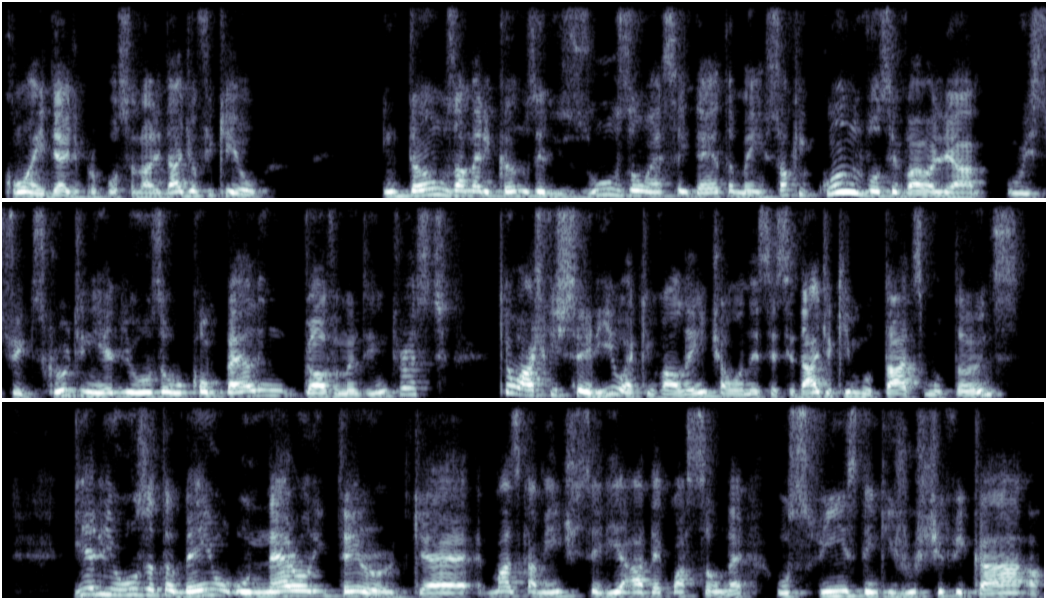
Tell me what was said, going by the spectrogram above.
com a ideia de proporcionalidade, eu fiquei eu. Então, os americanos eles usam essa ideia também. Só que quando você vai olhar o strict scrutiny, ele usa o compelling government interest, que eu acho que seria o equivalente a uma necessidade aqui mutatis mutandis, e ele usa também o, o, narrowly tailored, que é basicamente seria a adequação, né? Os fins têm que justificar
